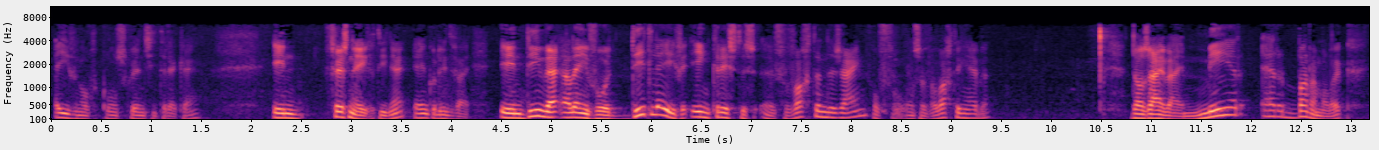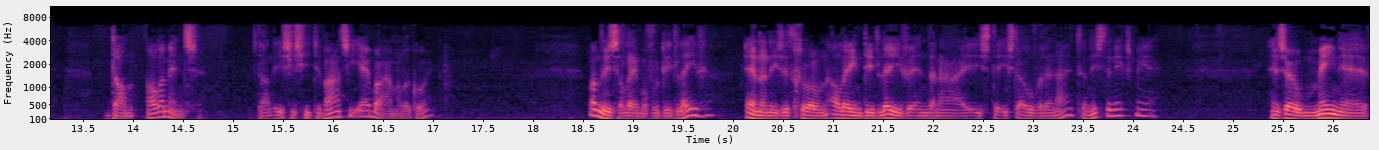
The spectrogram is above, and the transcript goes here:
even nog consequentie trekken. In vers 19, hè, 1 Corinthië 5. Indien wij alleen voor dit leven in Christus verwachtende zijn, of onze verwachting hebben, dan zijn wij meer erbarmelijk dan alle mensen. Dan is de situatie erbarmelijk hoor. Want dan is het alleen maar voor dit leven. En dan is het gewoon alleen dit leven en daarna is het, is over en uit. Dan is er niks meer. En zo menen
